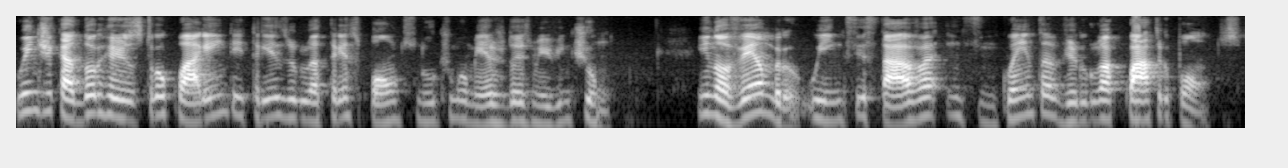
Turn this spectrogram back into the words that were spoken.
o indicador registrou 43,3 pontos no último mês de 2021. Em novembro, o índice estava em 50,4 pontos.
